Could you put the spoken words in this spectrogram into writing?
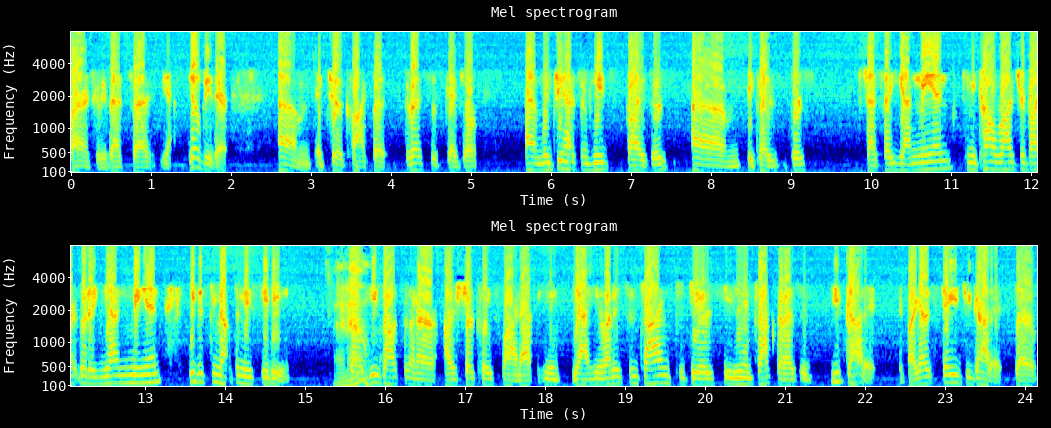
Byron's going to be. That's, uh, yeah, he'll be there um, at 2 o'clock. But the rest of the schedule, um, we do have some huge surprises um, because there's, should I say, young man? Can you call Roger Bartlett a young man? He just came out with a new CD. I So know. he's also in our, our showcase lineup. He, yeah, he wanted some time to do a CD and talk, but I said, you got it. If I got a stage, you got it. So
